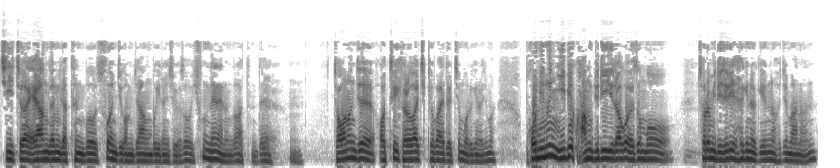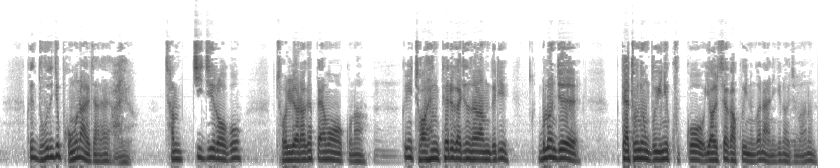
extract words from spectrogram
지저 애완견 같은 뭐 수원지검장 뭐 이런 식으로 흉내내는 것 같은데 네. 음. 저는 이제 어떻게 결과 지켜봐야 될지 모르긴 하지만 본인은 입이 광주리라고 해서 뭐 저럼 이리저리 하긴 하기는 하지만은 그 누구든지 보면 알잖아요. 아유 참 찌질하고 졸렬하게 빼먹었구나. 음. 그니 저 행태를 가진 사람들이 물론 이제 대통령 부인이 굳고 열쇠 갖고 있는 건 아니긴 하지만은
